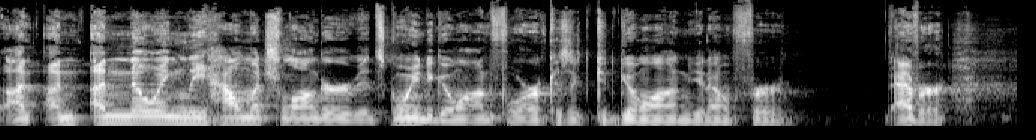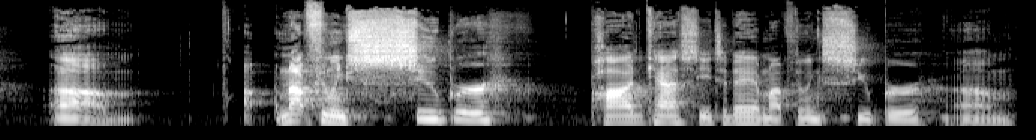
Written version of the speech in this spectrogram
un- un- unknowingly how much longer it's going to go on for because it could go on, you know, for ever. Um, I'm not feeling super podcasty today. I'm not feeling super. Um,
